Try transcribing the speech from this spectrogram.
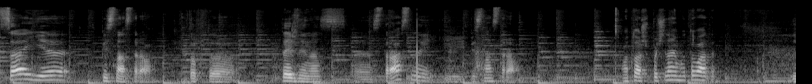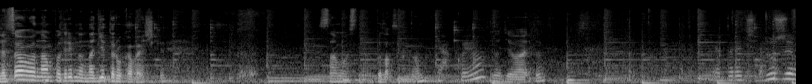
Це є пісна страва. Тобто тиждень у нас страсний і пісна страва. Отож, починаємо готувати. Для цього нам потрібно надіти рукавички. Саме основне, будь ласка, вам. Дякую. Надівайте. Я, до речі, дуже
